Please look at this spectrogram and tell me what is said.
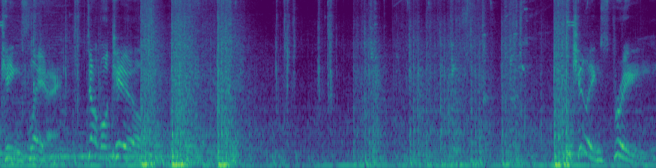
Kingslayer. Double kill. Killing spree.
